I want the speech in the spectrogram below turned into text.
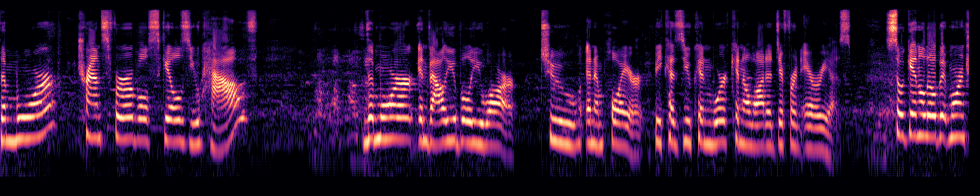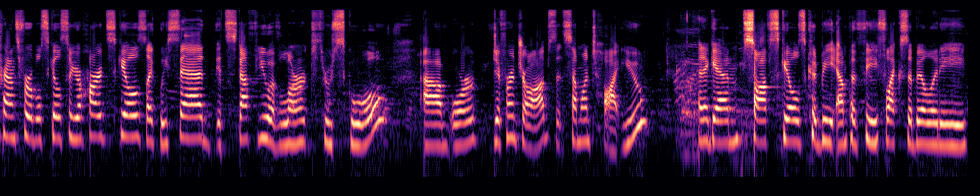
The more transferable skills you have, the more invaluable you are to an employer because you can work in a lot of different areas. So again, a little bit more on transferable skills. So your hard skills, like we said, it's stuff you have learned through school um, or different jobs that someone taught you. And again, soft skills could be empathy, flexibility,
